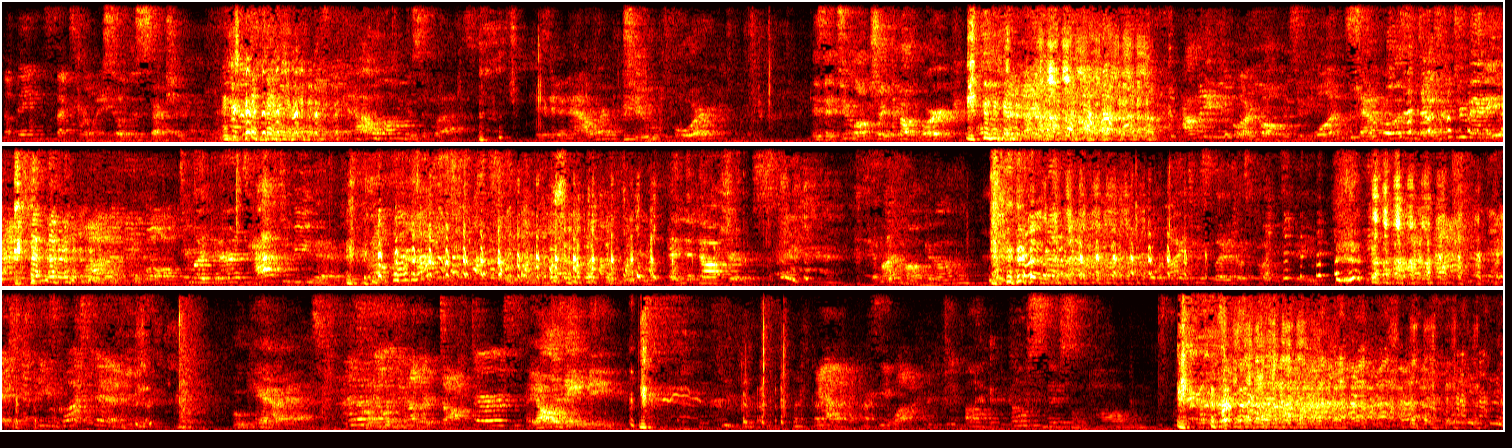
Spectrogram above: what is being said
Nothing sex related. So this section. How long does it last? Is it an hour? Two? Four? Is it too long? Should I take off work? How many people are involved? Is it one? Several? Is a dozen too many? a lot of people. Do my parents have to be there? and the. Am I honking on them? or am I just letting those puppies be? Patient these questions. Who can I ask? I don't know the other doctors. They all hate me. Yeah, I can see why. Oh, go sniff some pollen. I'm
